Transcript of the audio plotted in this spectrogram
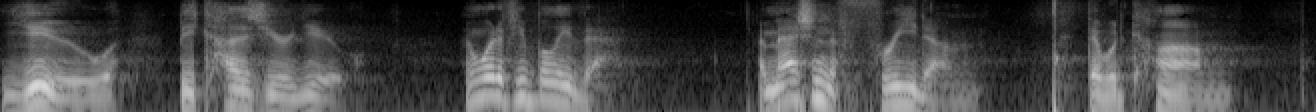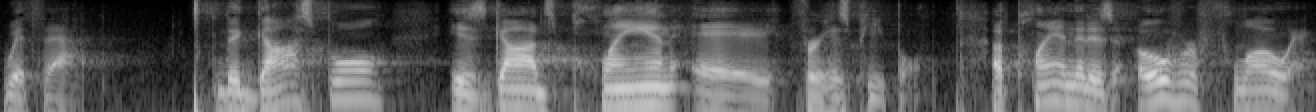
you because you're you. And what if you believe that? Imagine the freedom that would come with that. The gospel is God's plan A for his people, a plan that is overflowing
